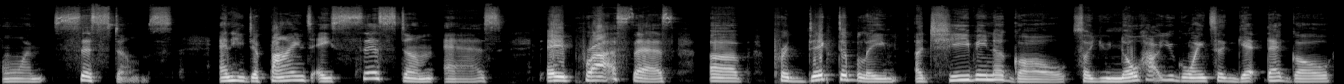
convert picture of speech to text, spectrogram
on systems. And he defines a system as a process of predictably achieving a goal so you know how you're going to get that goal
